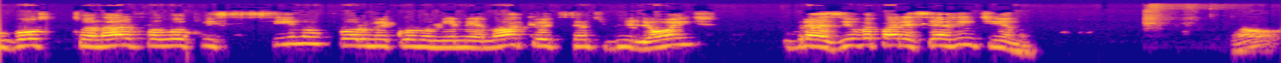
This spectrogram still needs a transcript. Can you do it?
o Bolsonaro falou que se não for uma economia menor que 800 bilhões, o Brasil vai parecer Argentina. Então,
